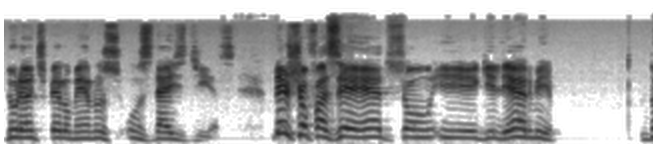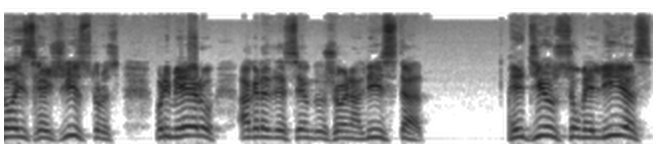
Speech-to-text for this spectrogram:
durante pelo menos uns 10 dias. Deixa eu fazer, Edson e Guilherme dois registros. Primeiro, agradecendo o jornalista Edilson Elias,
